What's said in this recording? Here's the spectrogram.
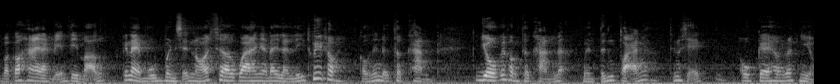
Và có hai đặc điểm tiềm ẩn cái này mình sẽ nói sơ qua nha đây là lý thuyết thôi còn đến nữa thực hành vô cái phần thực hành á mình tính toán á, thì nó sẽ ok hơn rất nhiều.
